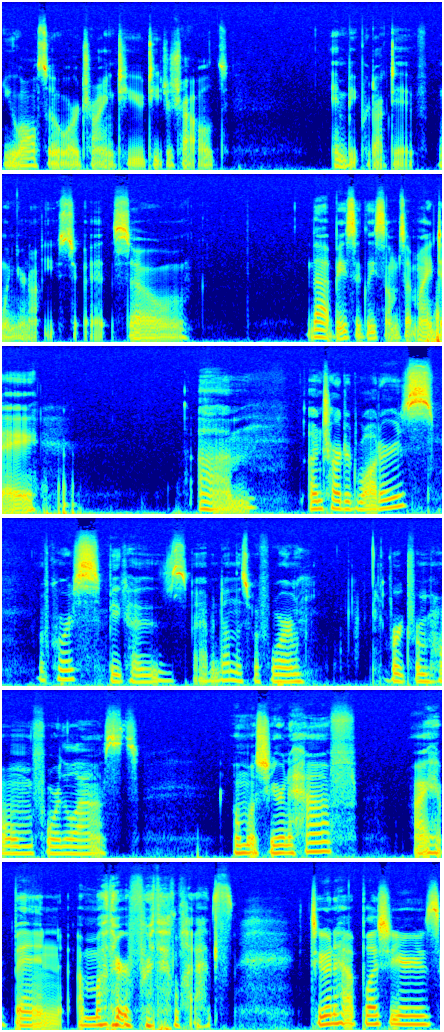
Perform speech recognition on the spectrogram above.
you also are trying to teach a child and be productive when you're not used to it. So that basically sums up my day. Um, uncharted waters, of course, because I haven't done this before. I've worked from home for the last almost year and a half. I have been a mother for the last two and a half plus years.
